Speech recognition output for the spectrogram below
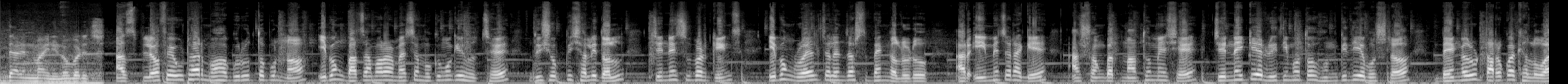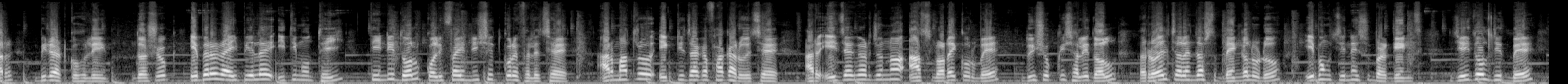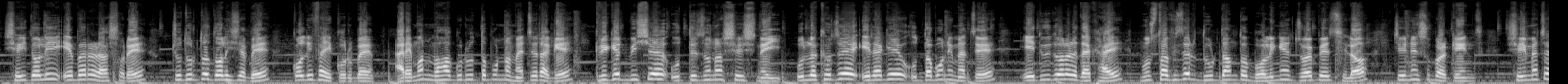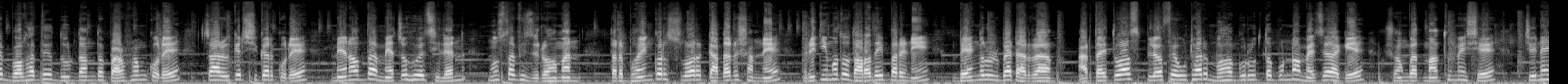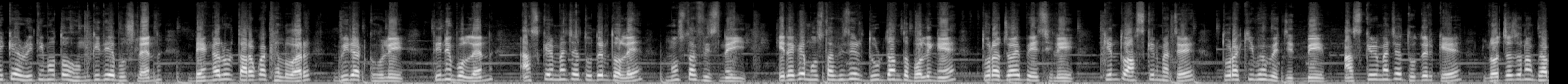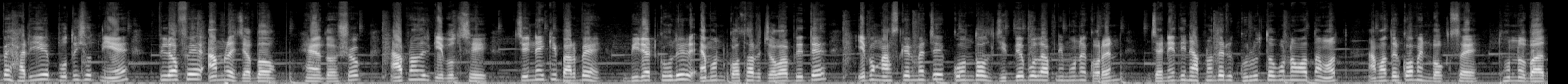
mind. You know, but it's আজ play অফে ওঠার মহা এবং বাঁচা মরার ম্যাচে মুখোমুখি হচ্ছে দুই শক্তিশালী দল চেন্নাই সুপার কিংস এবং রয়্যাল চ্যালেঞ্জার্স বেঙ্গালুরু। আর এই ম্যাচের আগে আজ সংবাদ মাধ্যমে এসে চেন্নাইকে রীতিমতো হুমকি দিয়ে বসল বেঙ্গালুর তারকা খেলোয়াড় বিরাট কোহলি। দর্শক এবারের আইপিএলে ইতিমধ্যেই তিনটি দল কোয়ালিফাই নিশ্চিত করে ফেলেছে। আর মাত্র একটি জায়গা ফাঁকা রয়েছে। আর এই জায়গার জন্য আজ লড়াই করবে দুই শক্তিশালী দল রয়্যাল চ্যালেঞ্জার্স বেঙ্গালুরু এবং চেন্নাই সুপার কিংস যেই দল জিতবে, সেই দলই এবারের আসরে চতুর্থ দল হিসেবে কোয়ালিফাই করবে। আর এমন মহা গুরুত্বপূর্ণ ম্যাচের আগে ক্রিকেট বিশ্বে উত্তেজনার শেষ নেই। উল্লেখ্য যে, এর আগে উদ্যাপনী ম্যাচে এই দুই দলের দেখায় মুস্তাফিজের দুর্দান্ত বোলিংয়ে জয় পেয়েছিল চেন্নাই সুপার কিংস সেই ম্যাচে বল হাতে দুর্দান্ত পারফর্ম করে চার উইকেট শিকার করে ম্যান অব দ্য ম্যাচও হয়েছিলেন মুস্তাফিজুর রহমান। তার ভয়ঙ্কর স্লোয়ার কাটারের সামনে রীতিমতো দাঁড়াতেই পারেনি বেঙ্গালুর ব্যাটাররা। আর তাই তো আজ প্লে অফে ওঠার মহাগুরুত্বপূর্ণ ম্যাচের আগে সংবাদ মাধ্যমে এসে চেন্নাইকে রীতিমতো হুমকি দিয়ে বসলেন বেঙ্গালুর তারকা খেলোয়াড় বিরাট কোহলি। তিনি বললেন, আজকের ম্যাচে তোদের দলে মুস্তাফিজ নেই। এর আগে মুস্তাফিজের দুর্দান্ত বোলিংয়ে তোরা জয় পেয়েছিলি। কিন্তু আজকের ম্যাচে তোরা কীভাবে জিতবি? আজকের ম্যাচে তোদেরকে লজ্জাজনকভাবে হারিয়ে প্রতিশোধ নিয়ে প্লে অফে আমরাই যাব। হ্যাঁ দর্শক, আপনাদের কি বলছি, চেন্নাই কি পারবে বিরাট কোহলির এমন কথার জবাব দিতে এবং আজকের ম্যাচে কোন দল জিতবে বলে আপনি মনে করেন? জানিয়ে দিন আপনাদের গুরুত্বপূর্ণ মতামত আমাদের কমেন্ট বক্সে ধন্যবাদ।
